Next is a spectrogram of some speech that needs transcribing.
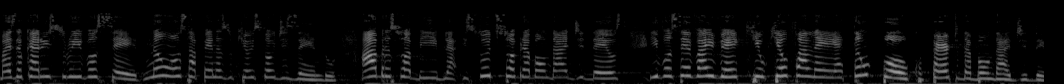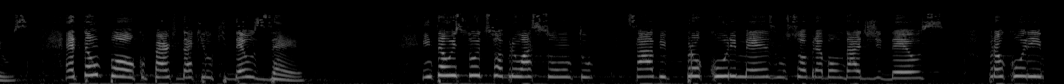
Mas eu quero instruir você, não ouça apenas o que eu estou dizendo. Abra sua Bíblia, estude sobre a bondade de Deus e você vai ver que o que eu falei é tão pouco perto da bondade de Deus. É tão pouco perto daquilo que Deus é. Então estude sobre o assunto, sabe? Procure mesmo sobre a bondade de Deus. Procure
